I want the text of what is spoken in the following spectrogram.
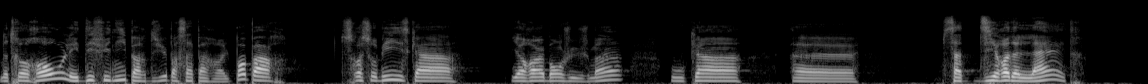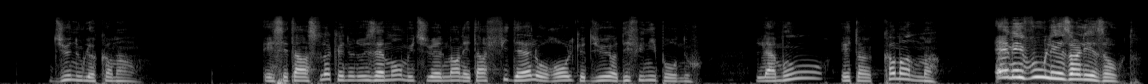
Notre rôle est défini par Dieu, par sa parole, pas par tu seras soumise quand il y aura un bon jugement ou quand euh, ça te dira de l'être. Dieu nous le commande. Et c'est en cela que nous nous aimons mutuellement en étant fidèles au rôle que Dieu a défini pour nous. L'amour est un commandement. Aimez-vous les uns les autres.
